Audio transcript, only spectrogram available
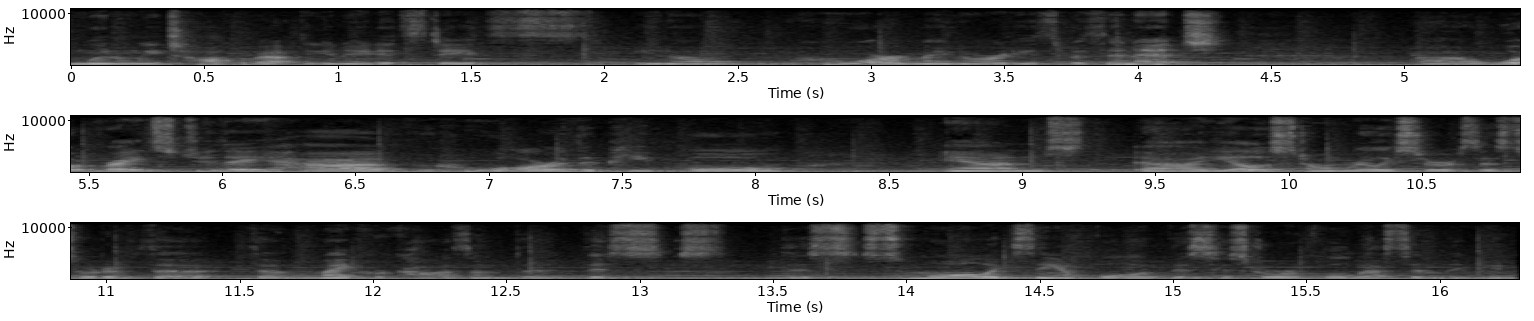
when we talk about the United States, you know, who are minorities within it? Uh, what rights do they have? Who are the people? and uh, Yellowstone really serves as sort of the, the microcosm, the, this, this small example of this historical lesson that you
